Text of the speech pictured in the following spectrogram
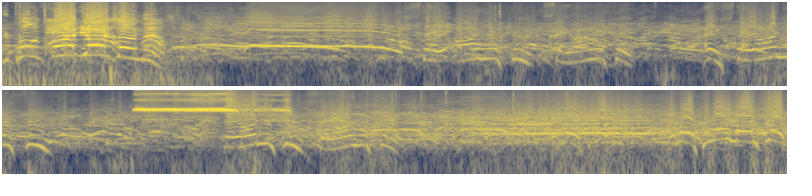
You're pulling five yards on this. Stay on your feet. Stay on your feet. Hey, stay on your feet. Stay on your feet. Stay on your feet. Come on, come on, launch up.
